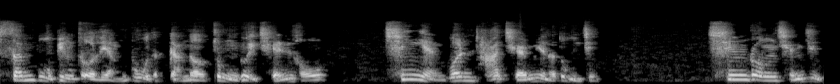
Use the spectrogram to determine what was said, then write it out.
三步并作两步的赶到纵队前头，亲眼观察前面的动静。轻装前进，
